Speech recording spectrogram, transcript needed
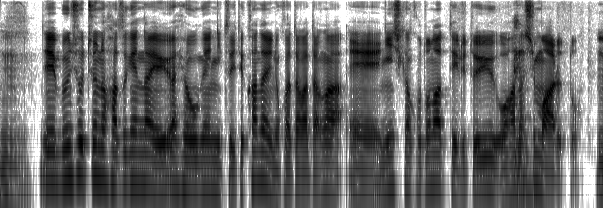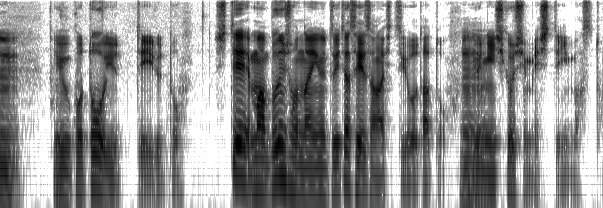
うんで文書中の発言内容や表現についてかなりの方々が、えー認識が異なっているというお話もあるとうんいうことを言っていると。して、まあ、文書の内容については精査が必要だという認識を示していますと。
